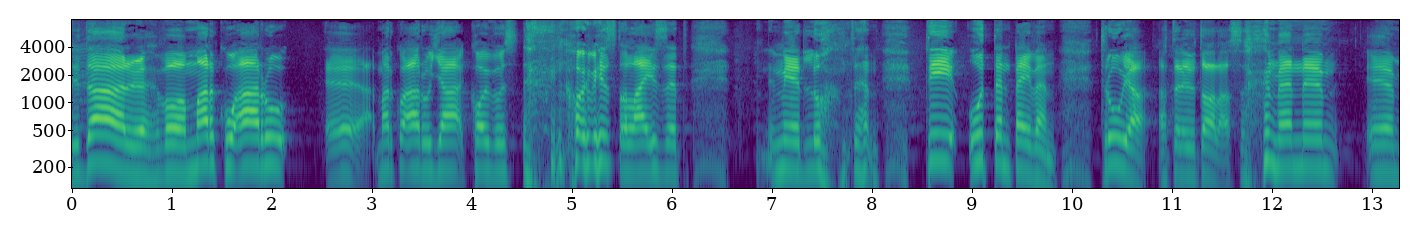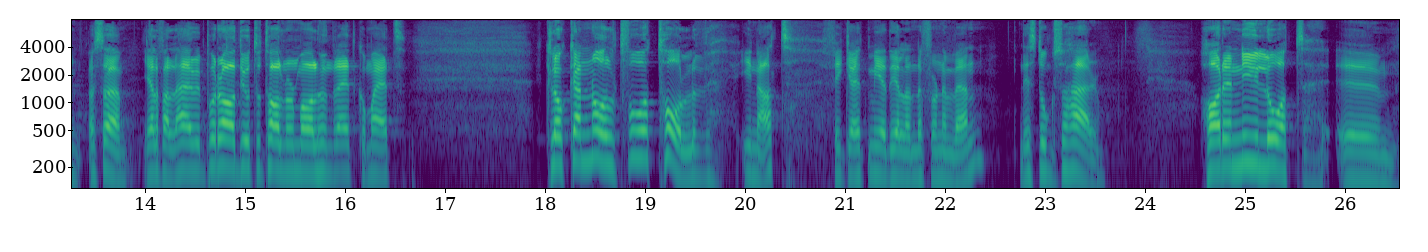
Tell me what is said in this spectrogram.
Det där var Marco Aro, eh, Marco Aro ja Koivistolaiset med låten Ti Utenpäivän, tror jag att den uttalas. Men eh, eh, alltså, i alla fall, här på Radio Total Normal 101,1. Klockan 02.12 i natt fick jag ett meddelande från en vän. Det stod så här. Har en ny låt ehm,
